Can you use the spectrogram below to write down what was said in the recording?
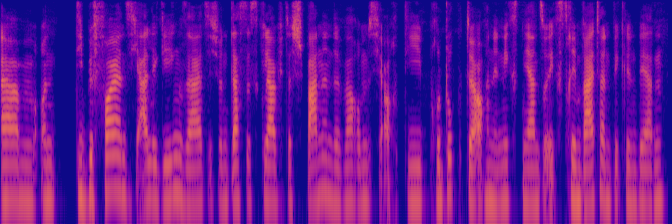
Ähm, und die befeuern sich alle gegenseitig. Und das ist, glaube ich, das Spannende, warum sich auch die Produkte auch in den nächsten Jahren so extrem weiterentwickeln werden,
